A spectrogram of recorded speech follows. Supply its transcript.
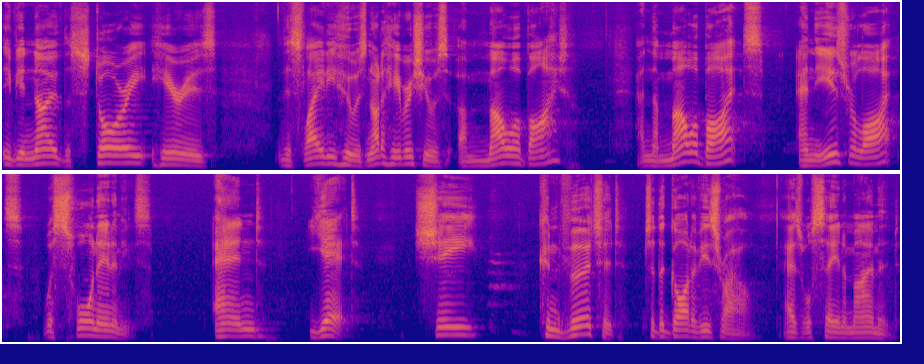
if you know the story, here is this lady who was not a Hebrew, she was a Moabite. And the Moabites and the Israelites were sworn enemies. And yet, she converted to the God of Israel, as we'll see in a moment.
